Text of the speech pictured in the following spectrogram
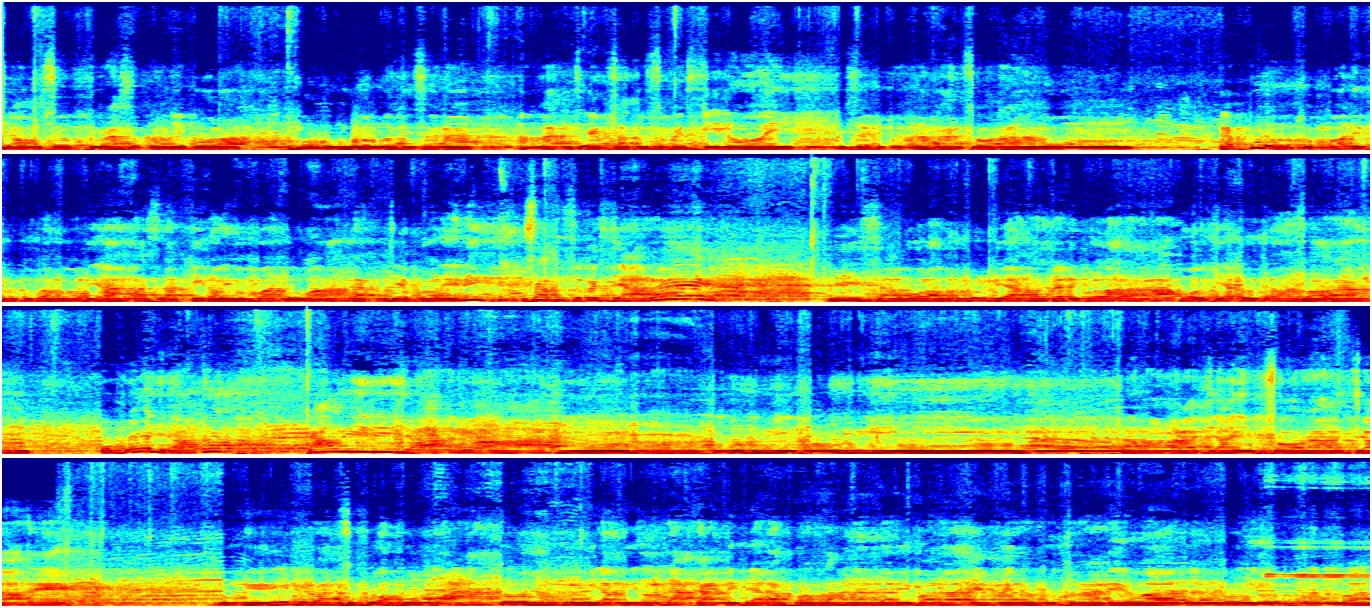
jump serve keras datangnya bola. Nomor 12 di sana. Angkat siap satu semes Kinoi bisa dibentangkan seorang um, Epul kembali perebutan bola di angkasa Kinoi membantu. Angkat siap kali ini satu semes Jarek bisa bola berbulu di angkasa dari belarang Aboy jatuh dengan seorang Oboy angkat. Kali ini Jarek lagi. Bertubi-tubi tangan ajaib seorang Jarek mengirimkan sebuah bom atom yang diledakkan di daerah pertahanan daripada MR Putra Dewa dan poin bertambah.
